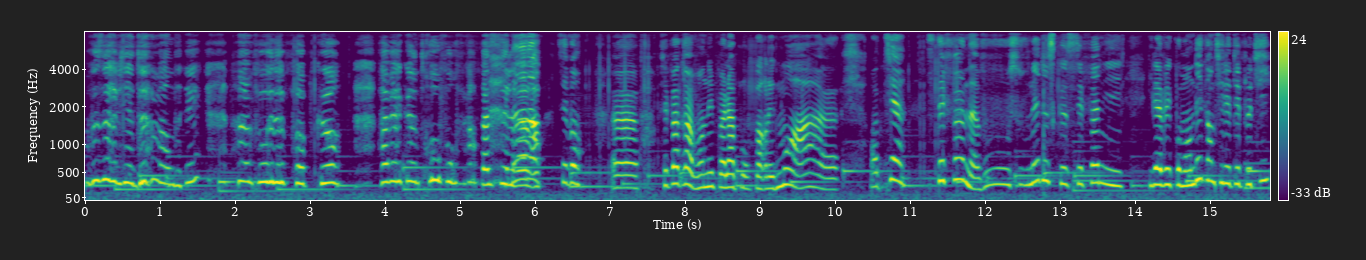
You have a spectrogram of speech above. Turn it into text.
vous aviez demandé un pot de popcorn avec un trou pour faire passer Non, la... non, c'est bon. Euh, c'est pas grave, on n'est pas là pour parler de moi. Hein. euh. Oh, tiens, Stéphane, vous vous souvenez de ce que Stéphane il, il avait commandé quand il était petit?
